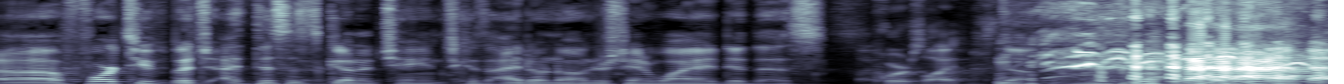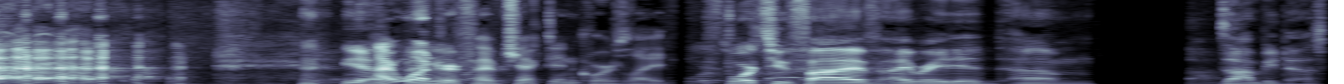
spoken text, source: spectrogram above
uh, four two. Which I, this is gonna change because I don't know understand why I did this. Coors Light. No. yeah. I wonder if I've checked in Coors Light. four two five. I rated um, zombie dust.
